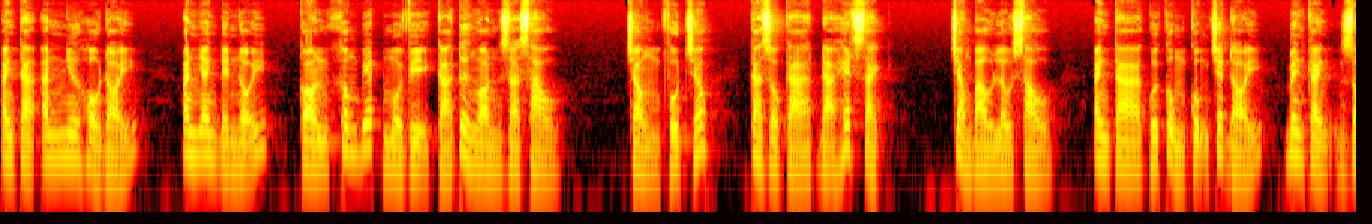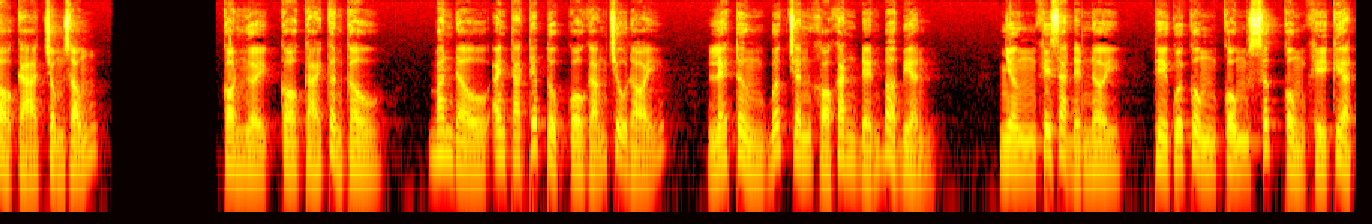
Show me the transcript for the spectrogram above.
Anh ta ăn như hổ đói, ăn nhanh đến nỗi còn không biết mùi vị cá tươi ngon ra sao. Trong phút chốc, cả rổ cá đã hết sạch. Chẳng bao lâu sau, anh ta cuối cùng cũng chết đói bên cạnh giỏ cá trống rỗng. Còn người có cái cần câu, ban đầu anh ta tiếp tục cố gắng chịu đói, Lễ từng bước chân khó khăn đến bờ biển. Nhưng khi ra đến nơi thì cuối cùng cũng sức cùng khí kiệt.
